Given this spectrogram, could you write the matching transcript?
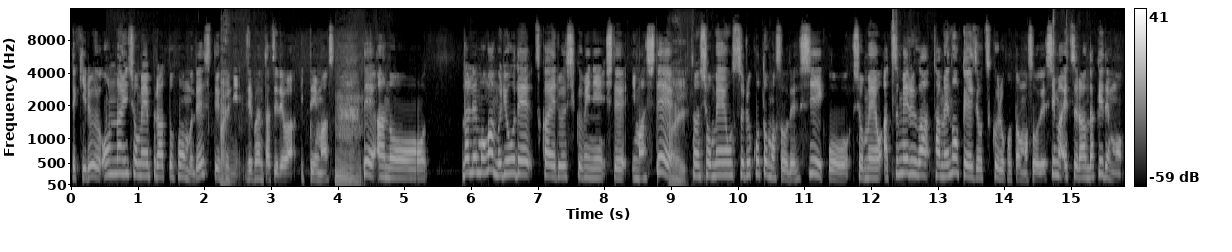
できるオンライン署名プラットフォームですっていうふうに自分たちでは言っています。はいうん、で、あの誰もが無料で使える仕組みにしていまして、はい、その署名をすることもそうですし、こう、署名を集めるがためのページを作ることもそうですし、まあ、閲覧だけでも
